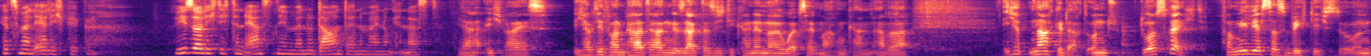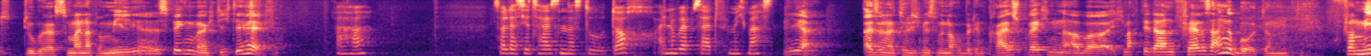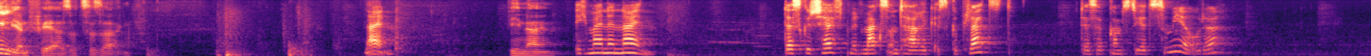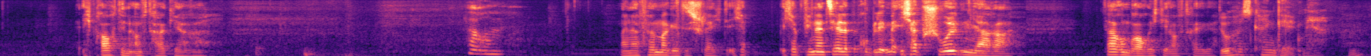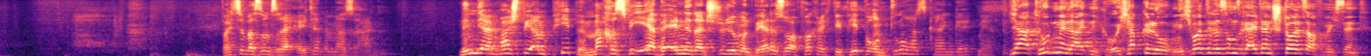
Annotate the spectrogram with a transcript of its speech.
Jetzt mal ehrlich, Pepe. Wie soll ich dich denn ernst nehmen, wenn du dauernd deine Meinung änderst? Ja, ich weiß. Ich habe dir vor ein paar Tagen gesagt, dass ich dir keine neue Website machen kann, aber ich habe nachgedacht und du hast recht. Familie ist das Wichtigste und du gehörst zu meiner Familie, deswegen möchte ich dir helfen. Aha. Soll das jetzt heißen, dass du doch eine Website für mich machst? Ja. Also natürlich müssen wir noch über den Preis sprechen, aber ich mache dir da ein faires Angebot, um familienfair sozusagen. Nein. Wie nein? Ich meine nein. Das Geschäft mit Max und Tarek ist geplatzt. Deshalb kommst du jetzt zu mir, oder? Ich brauche den Auftrag, Jara. Warum? Meiner Firma geht es schlecht. Ich habe ich hab finanzielle Probleme. Ich habe Schulden, Jara. Darum brauche ich die Aufträge. Du hast kein Geld mehr. Hm? Weißt du, was unsere Eltern immer sagen? Nimm dir ein Beispiel am Pepe. Mach es wie er, beende dein Studium und werde so erfolgreich wie Pepe und du hast kein Geld mehr. Ja, tut mir leid, Nico. Ich habe gelogen. Ich wollte, dass unsere Eltern stolz auf mich sind.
